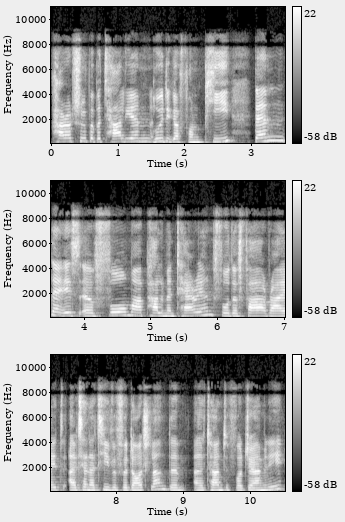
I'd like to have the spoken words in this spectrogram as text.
paratrooper battalion, Rüdiger von P. Then there is a former parliamentarian for the far right Alternative für Deutschland, the Alternative for Germany.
